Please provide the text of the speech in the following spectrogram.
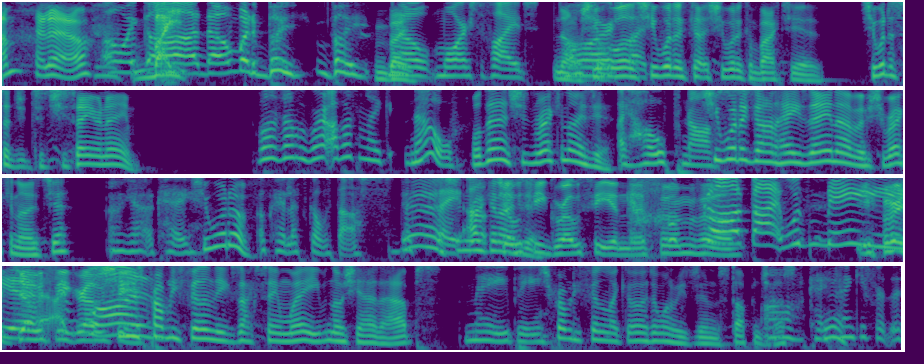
am? Hello. oh my God, no. I'm gonna bite, bite. Bite. No, mortified. No, she well, she would have she would have come back to you. She would have said, "Did she say your name?" Well, no, we were. I wasn't like no. Well, then she didn't recognise you. I hope not. She would have gone, "Hey Zeinab," if she recognised you. Oh yeah. Okay. She would have. Okay, let's go with that. Let's Yeah, say. she uh, I'll- recognise Josie you. Grossy in the swimming pool. God, that was me. You were Josie I Grossi. She was was. probably feeling the exact same way, even though she had abs. maybe. She's probably feeling like, "Oh, I don't want to be doing a stop and chat." Oh, okay. Yeah. Thank you for the.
